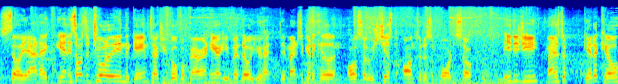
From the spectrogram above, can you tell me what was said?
Still, yeah, and again, it's also too early in the game to actually go for Baron here, even though you had they managed to get a kill, and also it was just onto the support. So EDG managed to get a kill,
